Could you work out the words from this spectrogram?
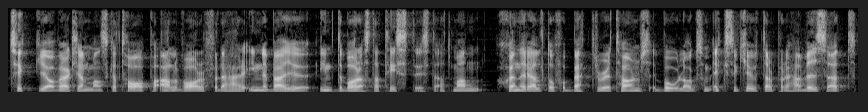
tycker jag verkligen man ska ta på allvar, för det här innebär ju inte bara statistiskt att man generellt då får bättre returns i bolag som exekutar på det här viset.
